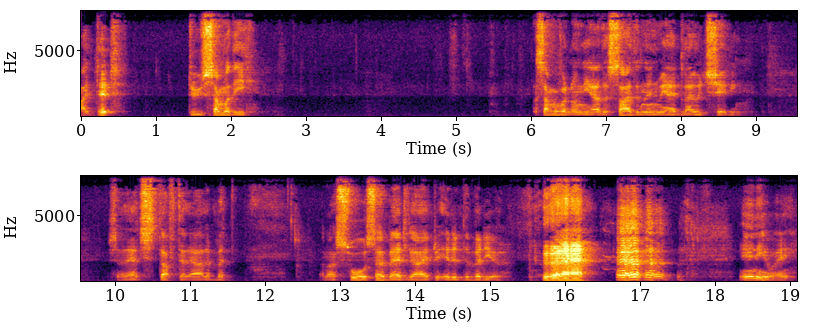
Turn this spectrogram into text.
I did do some of the, some of it on the other side and then we had load shedding. So that stuffed it out a bit. And I swore so badly I had to edit the video. anyway.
